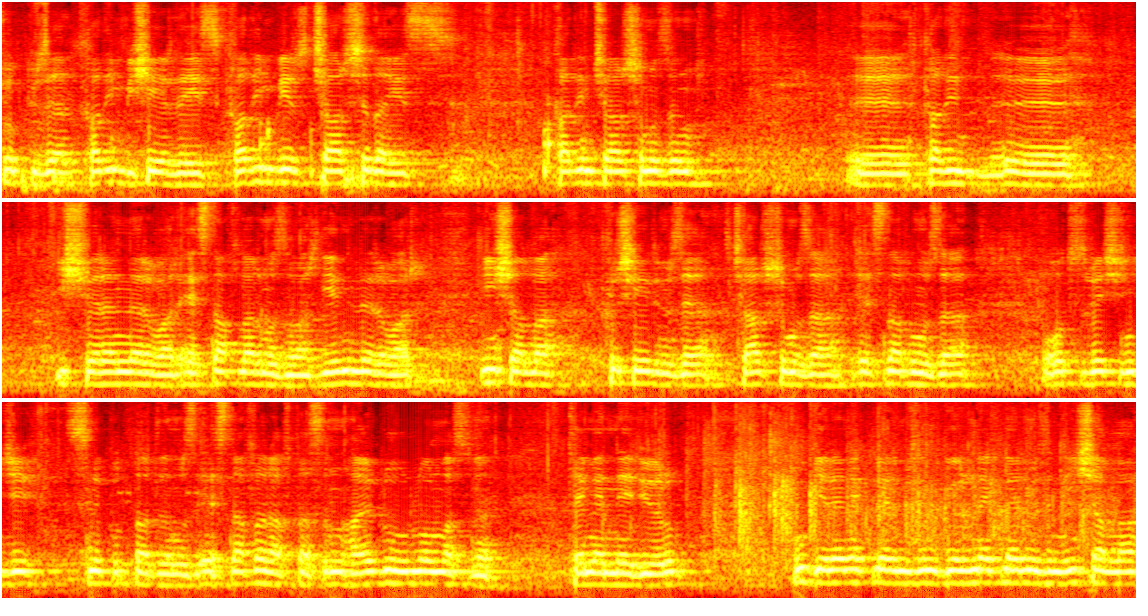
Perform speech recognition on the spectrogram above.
Çok güzel, kadim bir şehirdeyiz, kadim bir çarşıdayız. Kadim çarşımızın e, kadim e, işverenler var, esnaflarımız var, yenileri var. İnşallah Kırşehir'imize, çarşımıza, esnafımıza o 35.sini kutladığımız Esnaflar Haftası'nın hayırlı uğurlu olmasını temenni ediyorum. Bu geleneklerimizin, göreneklerimizin inşallah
